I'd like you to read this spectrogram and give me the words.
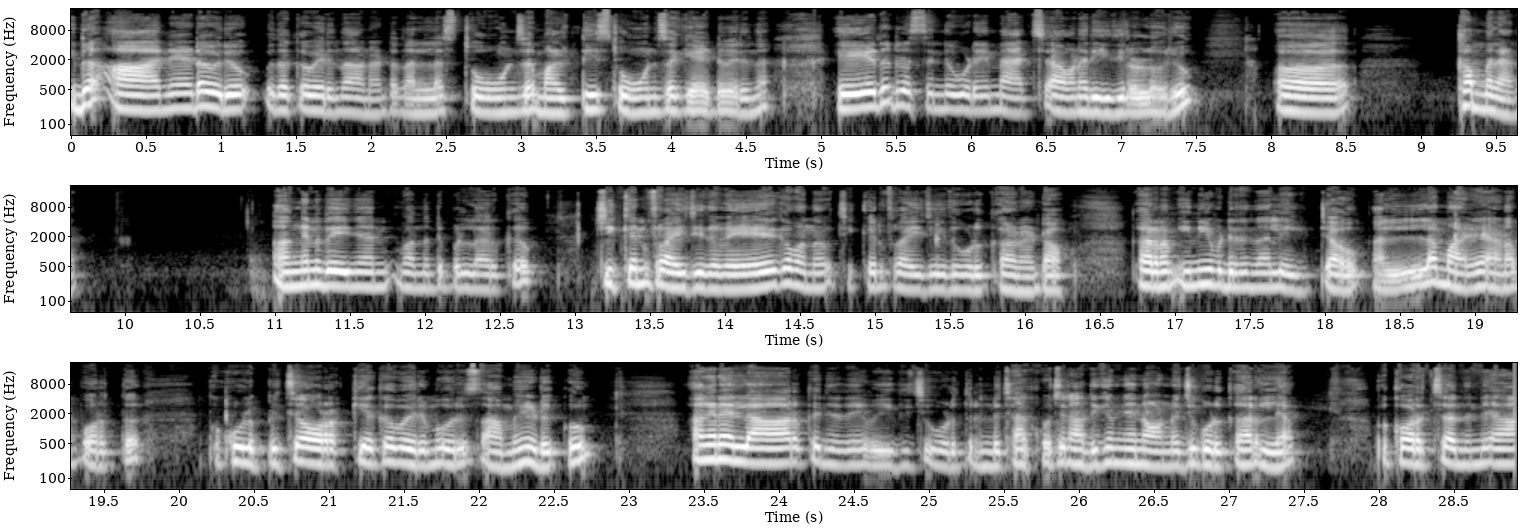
ഇത് ആനയുടെ ഒരു ഇതൊക്കെ വരുന്നതാണ് കേട്ടോ. നല്ല സ്റ്റോൺസ് മൾട്ടി സ്റ്റോൺസ് ഒക്കെ ആയിട്ട് വരുന്ന ഏത് ഡ്രസ്സിന്റെ കൂടെയും മാച്ച് ആവണ രീതിയിലുള്ള ഒരു കമ്മലാണ്. അങ്ങനെ ദേ ഞാൻ വന്നിട്ട് പിള്ളേർക്ക് ചിക്കൻ ഫ്രൈ ചെയ്ത് വേഗം വന്ന് ചിക്കൻ ഫ്രൈ ചെയ്ത് കൊടുക്കുകയാണ് കേട്ടോ കാരണം ഇനി ഇവിടെ ഇരുന്നാൽ ലേറ്റ് ആവും. നല്ല മഴയാണ്. പുറത്ത് അപ്പോൾ കുളിപ്പിച്ച് ഉറക്കിയൊക്കെ വരുമ്പോൾ ഒരു സമയം എടുക്കും. അങ്ങനെ എല്ലാവർക്കും ഞാൻ വേദിച്ച് കൊടുത്തിട്ടുണ്ട്. ചാക്കോച്ചൻ അധികം ഞാൻ നോൺ വെജ് കൊടുക്കാറില്ല. അപ്പോൾ കുറച്ച് അതിന്റെ ആ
